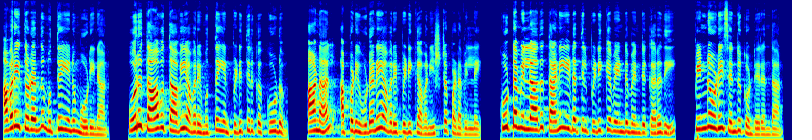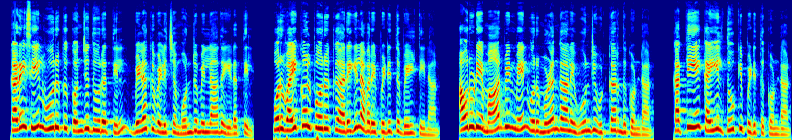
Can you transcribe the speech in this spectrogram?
அவரைத் தொடர்ந்து முத்தையனும் ஓடினான். ஒரு தாவு தாவி அவரை முத்தையன் பிடித்திருக்க கூடும். ஆனால் அப்படி உடனே அவரை பிடிக்க அவன் இஷ்டப்படவில்லை. கூட்டமில்லாத தனி இடத்தில் பிடிக்க வேண்டும் என்று கருதி பின்னோடே சென்று கொண்டிருந்தான். கடைசியில் ஊருக்கு கொஞ்ச தூரத்தில் விளக்கு வெளிச்சம் ஒன்றுமில்லாத இடத்தில் ஒரு வைக்கோல் போருக்கு அருகில் அவரை பிடித்து வீழ்த்தினான். அவருடைய மார்பின் மேல் ஒரு முழங்காலை ஊன்றி உட்கார்ந்து கொண்டான். கத்தியை கையில் தூக்கி பிடித்துக் கொண்டான்.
